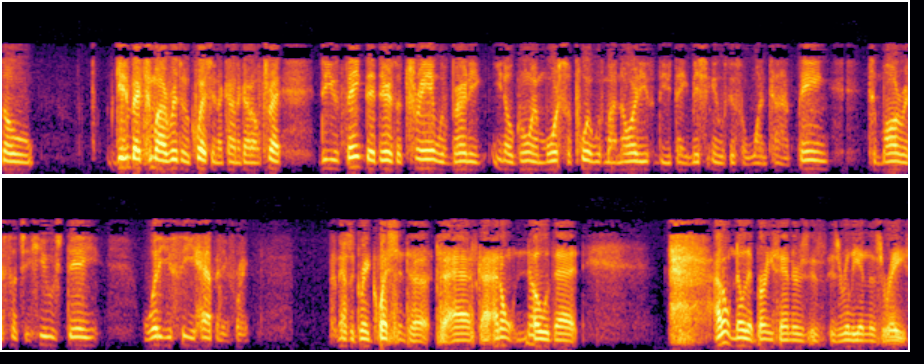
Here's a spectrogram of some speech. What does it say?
So getting back to my original question, I kind of got off track. Do you think that there's a trend with Bernie, you know, growing more support with minorities? Do you think Michigan was just a one-time thing? Tomorrow is such a huge day. What do you see happening, Frank? That's a great question to to ask. I, I don't know that I don't know that Bernie Sanders is is really in this race,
